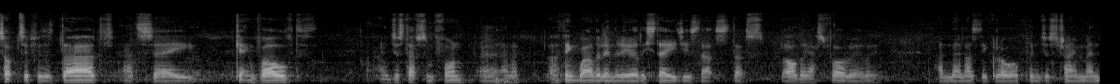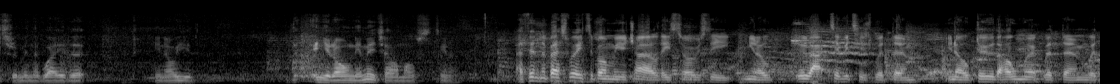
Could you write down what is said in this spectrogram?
Top tip for the dad, I'd say, get involved and just have some fun. Uh, and I, I think while they're in the early stages, that's that's all they ask for really. And then as they grow up, and just try and mentor them in the way that, you know, you in your own image almost, you know. I think the best way to bond with your child is to obviously, you know, do activities with them, you know, do the homework with them, with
